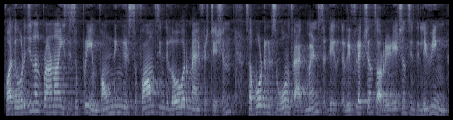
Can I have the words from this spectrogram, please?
For the original prana is the supreme, founding its forms in the lower manifestation, supporting its own fragments, reflections or radiations in the living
